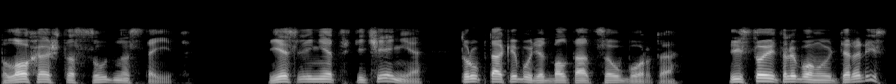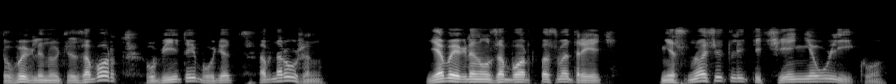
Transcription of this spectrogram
Плохо, что судно стоит. Если нет течения, труп так и будет болтаться у борта. И стоит любому террористу выглянуть за борт, убитый будет обнаружен. Я выглянул за борт посмотреть, не сносит ли течение улику.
